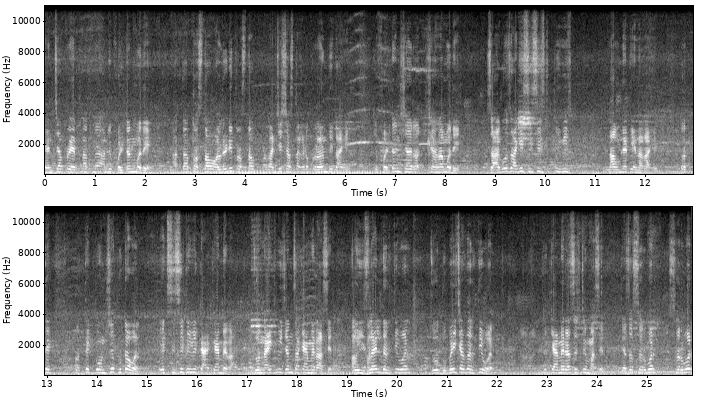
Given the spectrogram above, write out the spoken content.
यांच्या प्रयत्नातनं आम्ही फलटणमध्ये आता प्रस्ताव ऑलरेडी प्रस्ताव राज्य शासनाकडे प्रलंबित आहे की फलटण शहर शहरामध्ये जागोजागी सी सी टी व्ही लावण्यात येणार आहे. प्रत्येक प्रत्येक दोनशे फुटावर एक सी सी टी व्ही कॅ कॅमेरा जो नाईट विजनचा कॅमेरा असेल जो इस्रायल धर्तीवर जो दुबईच्या धर्तीवर तो कॅमेरा सिस्टीम असेल त्याचं सर्वर सर्वर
